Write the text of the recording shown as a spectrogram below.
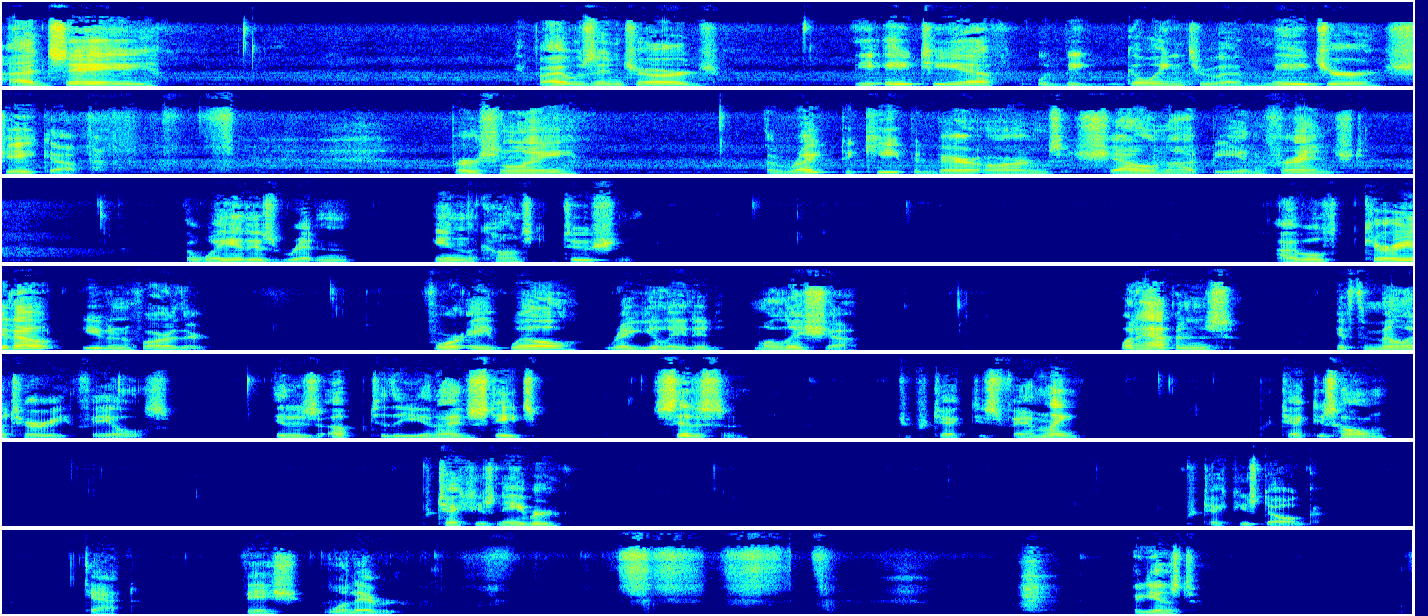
I'd say if I was in charge, the ATF would be going through a major shakeup. Personally, the right to keep and bear arms shall not be infringed. The way it is written in the Constitution. I will carry it out even farther for a well regulated militia. What happens if the military fails? It is up to the United States citizen to protect his family, protect his home, protect his neighbor, protect his dog, cat, fish, whatever. Against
